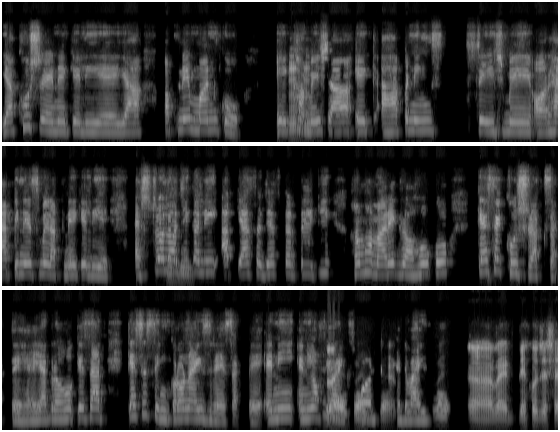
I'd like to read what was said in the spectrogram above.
या खुश रहने के लिए या अपने मन को एक हमेशा एक हैपनिंग स्टेज में और हैप्पीनेस में रखने के लिए। एस्ट्रोलॉजिकली आप क्या सजेस्ट करते हैं कि हम हमारे ग्रहों को कैसे खुश रख सकते हैं या ग्रहों के साथ कैसे सिंक्रोनाइज रह सकते हैं? Any any of your expert advice right देखो जैसे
